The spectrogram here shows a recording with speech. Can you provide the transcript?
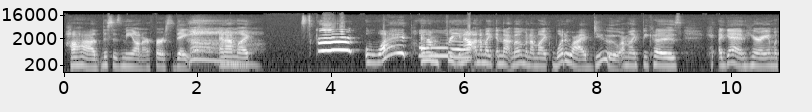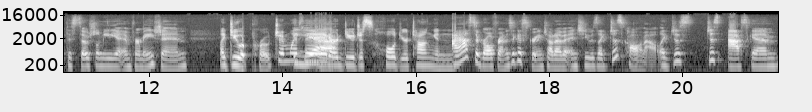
haha, this is me on our first date. and I'm like, skirt, what? and I'm freaking up. out. And I'm like, in that moment, I'm like, what do I do? I'm like, because again, here I am with this social media information. like, do you approach him with Yeah. it, or do you just hold your tongue and? I asked a girlfriend, I took a screenshot of it, and she was like, just call him out. Like, just, just ask him,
